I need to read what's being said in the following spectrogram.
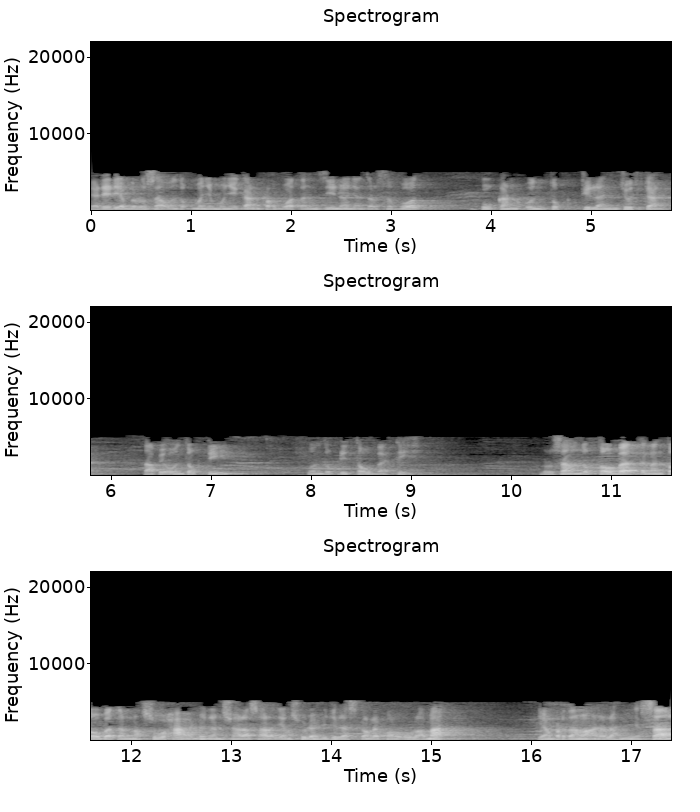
Jadi dia berusaha untuk menyembunyikan perbuatan zinanya tersebut bukan untuk dilanjutkan, tapi untuk di untuk ditaubati. Berusaha untuk taubat dengan taubat dan nasuha dengan syarat-syarat yang sudah dijelaskan oleh para ulama. Yang pertama adalah menyesal,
